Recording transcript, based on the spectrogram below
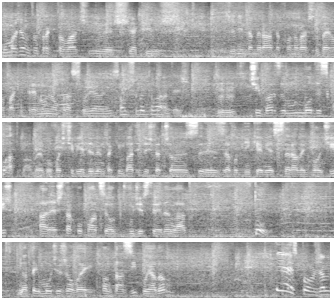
nie możemy to traktować, wiesz, jakieś, że nie damy rady, ponieważ tutaj chłopaki trenują, pracują i są przygotowane też. Czyli bardzo młody skład mamy, bo właściwie jedynym takim bardziej doświadczonym z, z zawodnikiem jest Radek Wącisz, a reszta chłopacy od 21 lat w dół. Na tej młodzieżowej fantazji pojadą? Jest, powiedziane,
